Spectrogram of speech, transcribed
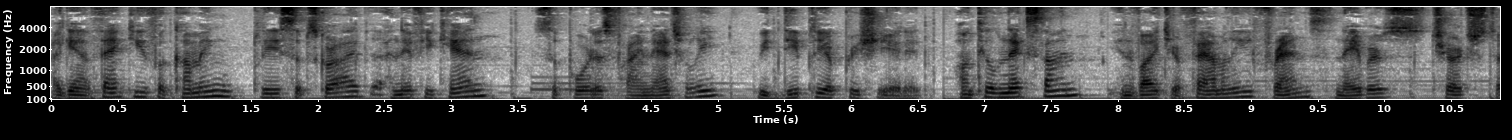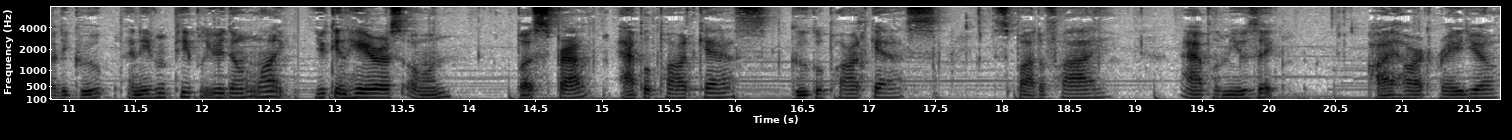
Again, thank you for coming. Please subscribe, and if you can, support us financially. We deeply appreciate it. Until next time, invite your family, friends, neighbors, church study group, and even people you don't like. You can hear us on Buzzsprout, Apple Podcasts, Google Podcasts, Spotify, Apple Music, iHeartRadio,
